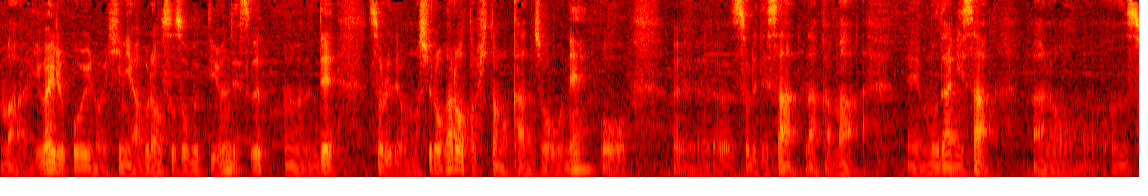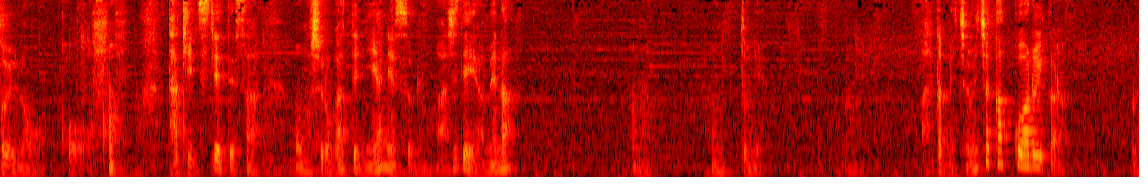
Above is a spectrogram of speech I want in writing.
まあいわゆるこういうのを火に油を注ぐって言うんです、うん、でそれで面白がろうと人の感情をねこうえー、それでさなんかまあ、えー、無駄にさあのそういうのをこう 焚きつけてさ面白がってニヤニヤするのマジでやめな。うん。本当に、うん、あんためちゃめちゃかっこ悪いから、うん、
